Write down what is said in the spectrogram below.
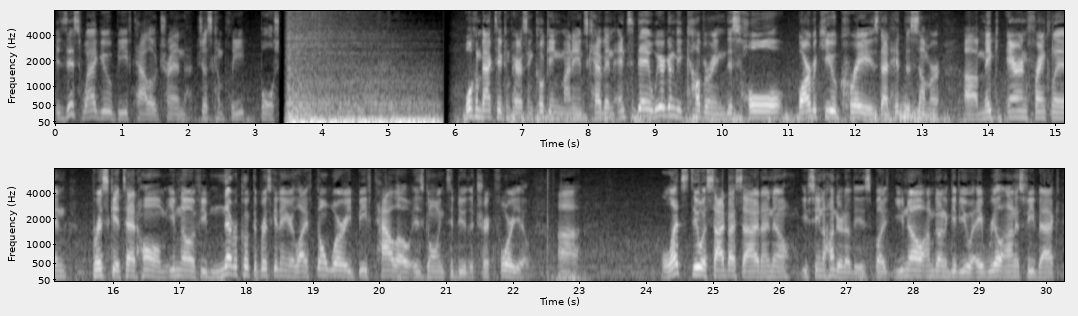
Is this Wagyu beef tallow trend just complete bullshit? Welcome back to Comparison Cooking. My name's Kevin, and today we are going to be covering this whole barbecue craze that hit this summer. Uh, make Aaron Franklin briskets at home, even though if you've never cooked a brisket in your life, don't worry, beef tallow is going to do the trick for you. Uh, let's do a side by side. I know you've seen a hundred of these, but you know I'm going to give you a real honest feedback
